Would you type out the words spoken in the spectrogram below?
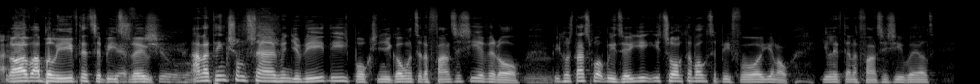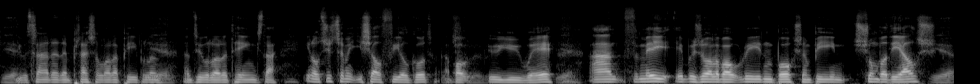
You know, I, I believed it to be Yeah, true. sure, right. And I think sometimes when you read these books and you go into the fantasy of it all, Mm. because that's what we do. You, you talked about it before. You know, you lived in a fantasy world. Yeah. You were trying to impress a lot of people and, Yeah. and do a lot of things that you know just to make yourself feel good about who you were. Yeah. And for me, it was all about reading books and being somebody else. Yeah.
